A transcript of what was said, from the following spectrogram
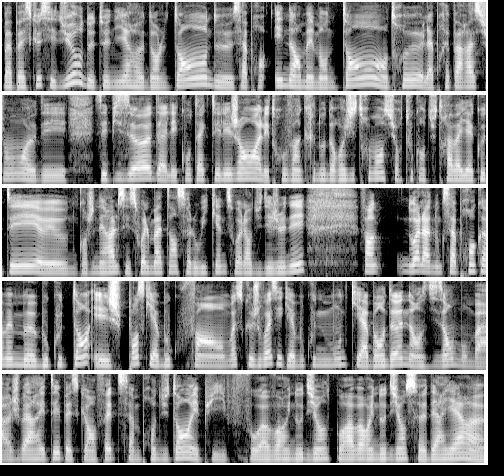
bah parce que c'est dur de tenir dans le temps. De, ça prend énormément de temps entre la préparation euh, des épisodes, aller contacter les gens, aller trouver un créneau d'enregistrement, surtout quand tu travailles à côté. en général, c'est soit le matin, soit le week-end, soit l'heure du déjeuner. Enfin, voilà. Donc ça prend quand même beaucoup de temps. Et je pense qu'il y a beaucoup. Enfin, moi, ce que je vois, c'est qu'il y a beaucoup de monde qui abandonnent en se disant bon bah je vais arrêter parce qu'en fait ça me prend du temps et puis il faut avoir une audience pour avoir une audience euh, derrière. Euh,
